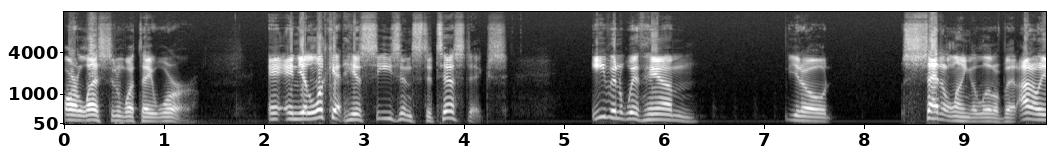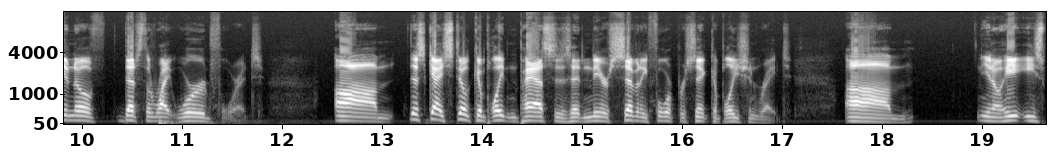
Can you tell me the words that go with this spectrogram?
are less than what they were and, and you look at his season statistics, even with him, you know, settling a little bit. I don't even know if that's the right word for it. Um, this guy's still completing passes at near 74% completion rate. Um, you know, he, he's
